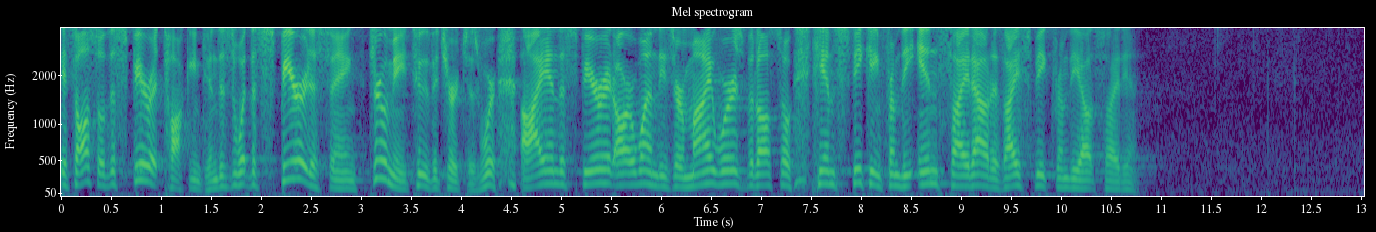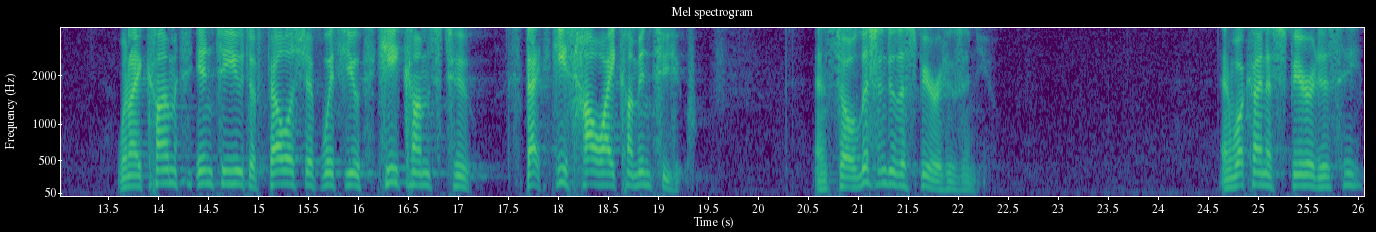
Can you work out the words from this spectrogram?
it's also the Spirit talking to him. This is what the Spirit is saying through me to the churches. Where I and the Spirit are one. These are my words, but also Him speaking from the inside out as I speak from the outside in. When I come into you to fellowship with you, He comes too. That He's how I come into you. And so listen to the Spirit who's in you. And what kind of Spirit is He?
